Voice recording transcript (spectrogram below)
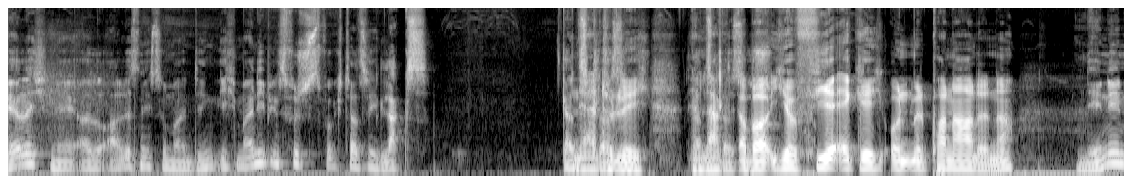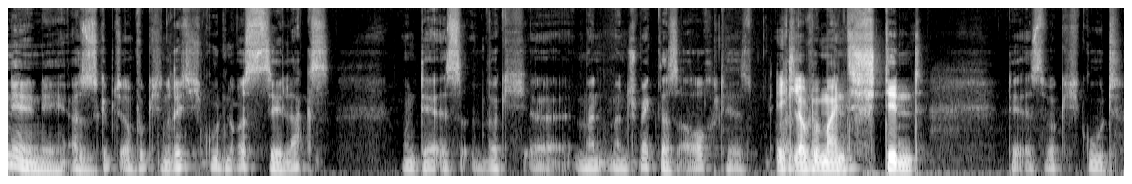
Ehrlich? Nee, also alles nicht so mein Ding. Ich, mein Lieblingsfisch ist wirklich tatsächlich Lachs. Ganz ja, natürlich. Der klassisch. aber hier viereckig und mit Panade, ne? Nee, nee, nee, nee. Also es gibt ja wirklich einen richtig guten Ostsee-Lachs. Und der ist wirklich, äh, man, man schmeckt das auch. Der ist, Ich glaube, du meinst Stint. Der ist wirklich gut.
